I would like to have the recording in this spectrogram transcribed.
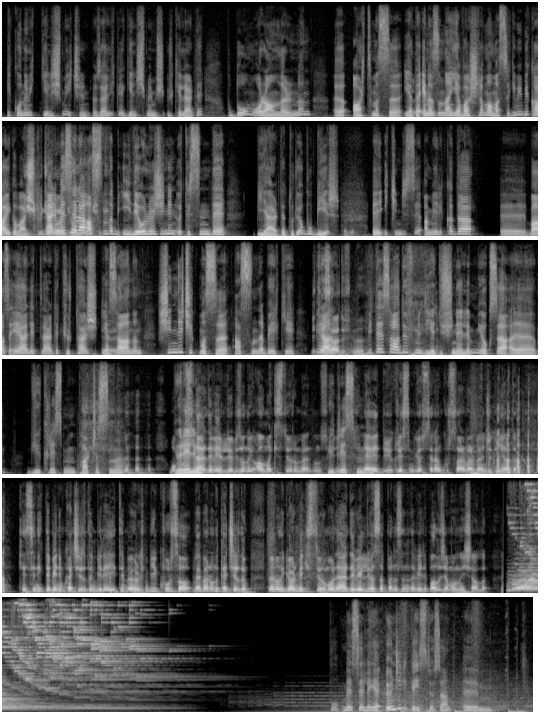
ekonomik gelişme için özellikle gelişmemiş ülkelerde bu doğum oranlarının e, artması ya da en azından yavaşlamaması gibi bir kaygı var. Yani mesela aslında bir ideolojinin ötesinde bir yerde duruyor. Bu bir. Tabii. E, ikincisi Amerika'da e, bazı eyaletlerde kürtaj Evet. yasağının şimdi çıkması aslında belki Bir biraz- tesadüf mü? bir tesadüf mü diye düşünelim. Yoksa e, büyük resmin parçasını O görelim. kurs nerede veriliyor? Biz onu almak istiyorum ben. Onu büyük söyleyeyim. resim mi? Evet büyük resim gösteren kurslar var bence dünyada. Kesinlikle benim kaçırdığım bir eğitim örgün bir kurs o ve ben onu kaçırdım. Ben onu görmek istiyorum. O nerede veriliyorsa parasını da verip alacağım onu inşallah. Meseleye öncelikle istiyorsan e,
